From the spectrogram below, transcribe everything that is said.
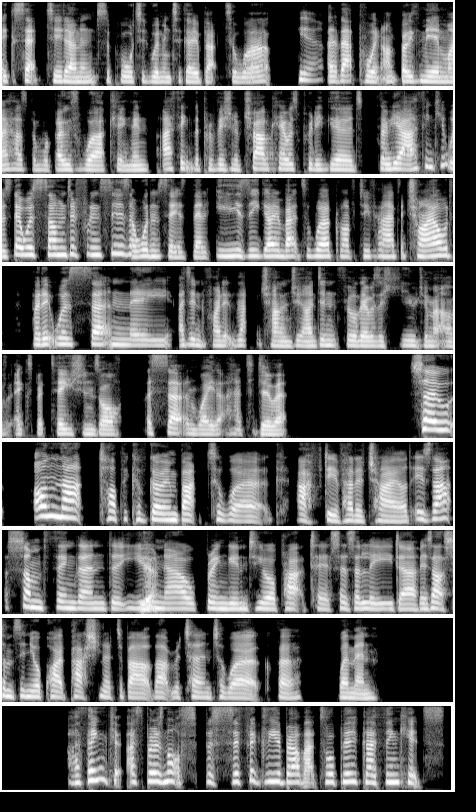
accepted and supported women to go back to work. Yeah. At that point, both me and my husband were both working, and I think the provision of childcare was pretty good. So yeah, I think it was there was some differences. I wouldn't say it's then easy going back to work after you've had a child, but it was certainly I didn't find it that challenging. I didn't feel there was a huge amount of expectations of a certain way that I had to do it. So on that topic of going back to work after you've had a child, is that something then that you yeah. now bring into your practice as a leader? Is that something you're quite passionate about, that return to work for women? I think, I suppose, not specifically about that topic. I think it's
